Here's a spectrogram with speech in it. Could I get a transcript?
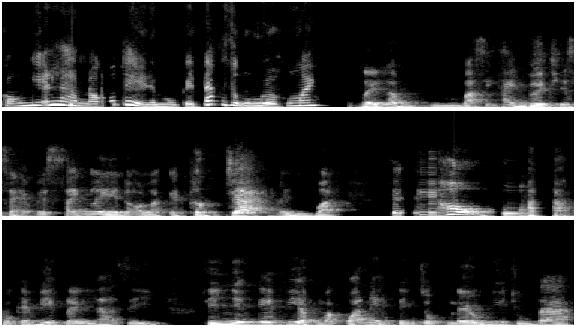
Có nghĩa là nó có thể là một cái tác dụng ngược không anh? Đấy là bác sĩ thành vừa chia sẻ với xanh lê đó là cái thực trạng đấy như vậy thế cái hậu quả của cái việc đấy là gì? Thì những cái việc mà quan hệ tình dục nếu như chúng ta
